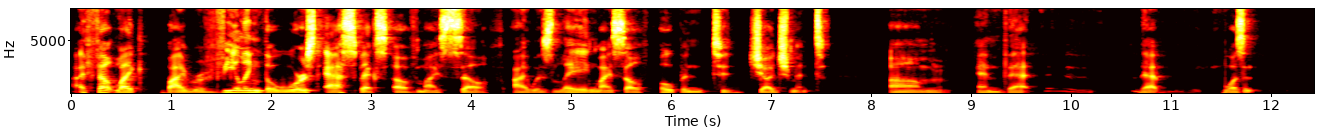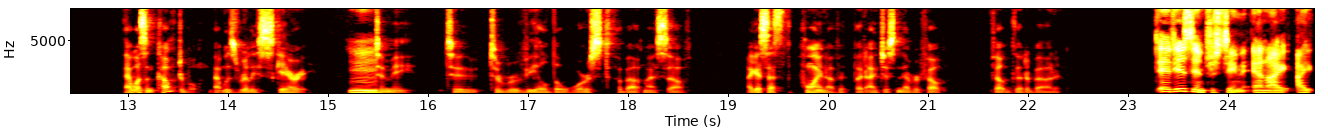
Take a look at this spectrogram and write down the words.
I felt like by revealing the worst aspects of myself, I was laying myself open to judgment, um, and that that wasn't that wasn't comfortable. That was really scary mm. to me to to reveal the worst about myself. I guess that's the point of it, but I just never felt felt good about it. It is interesting. And I, I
